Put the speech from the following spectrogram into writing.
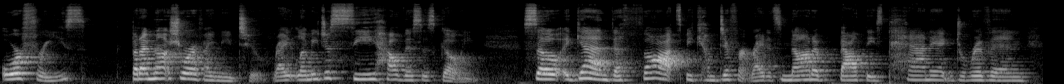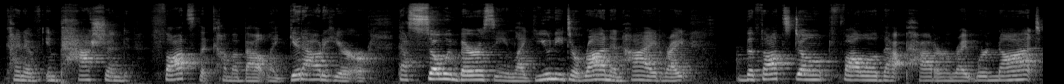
or freeze but I'm not sure if I need to, right? Let me just see how this is going. So again, the thoughts become different, right? It's not about these panic driven, kind of impassioned thoughts that come about, like, get out of here, or that's so embarrassing, like, you need to run and hide, right? The thoughts don't follow that pattern, right? We're not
